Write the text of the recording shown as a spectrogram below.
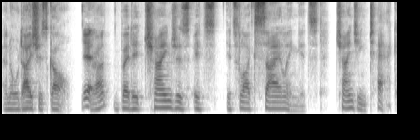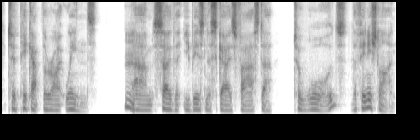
an audacious goal. Yeah. Right. But it changes. It's it's like sailing. It's changing tack to pick up the right winds. Hmm. um, so that your business goes faster towards the finish line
